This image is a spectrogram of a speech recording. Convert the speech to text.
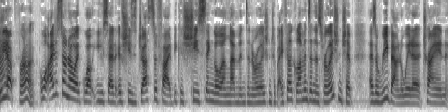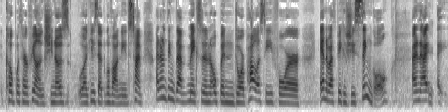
be I- upfront. Well, I just don't know, like what you said, if she's justified because she's single and Lemon's in a relationship. I feel like Lemon's in this relationship as a rebound, a way to try and cope with her feelings. She knows, like you said, Levon needs time. I don't think that makes it an open door policy for Annabeth because she's single, and I. I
